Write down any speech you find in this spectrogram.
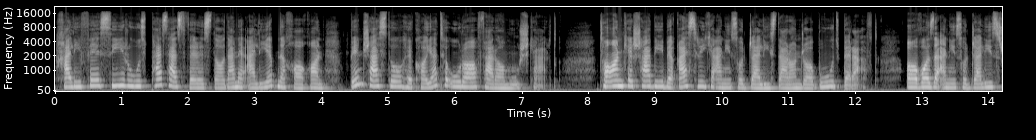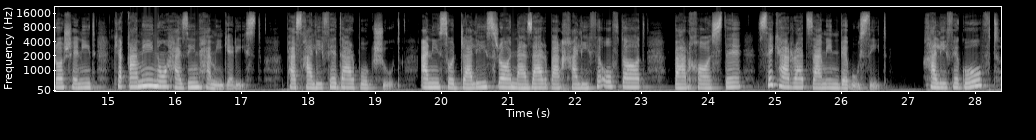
خلیفه سی روز پس از فرستادن علی ابن خاقان بنشست و حکایت او را فراموش کرد. تا آنکه شبی به قصری که انیس و جلیس در آنجا بود برفت. آواز انیس و جلیس را شنید که غمین و حزین همی گریست. پس خلیفه در بگشود. انیس و جلیس را نظر بر خلیفه افتاد، برخواسته سه کرت زمین ببوسید. خلیفه گفت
